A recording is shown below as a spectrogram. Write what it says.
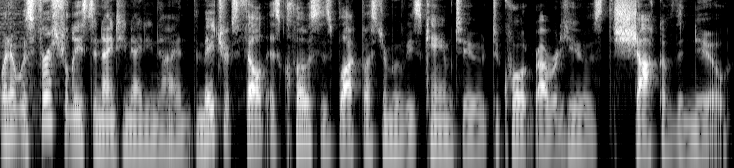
When it was first released in 1999, The Matrix felt as close as blockbuster movies came to, to quote Robert Hughes, the shock of the new.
